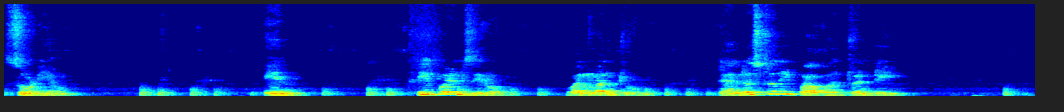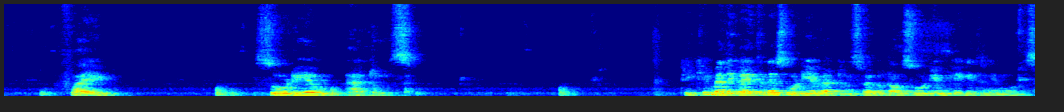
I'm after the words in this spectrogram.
sodium in 3.0 112 10 raised to the power 25 sodium atoms ठीक है, मैंने कहा इतने सोडियम एटम्स में बताओ सोडियम के कितने मोल्स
